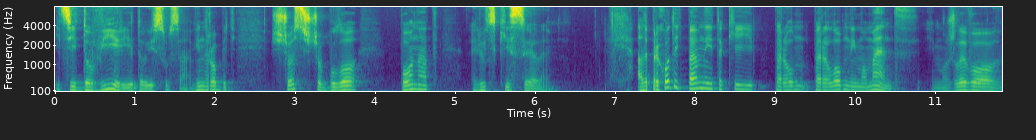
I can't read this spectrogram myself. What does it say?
і цій довірі до Ісуса. Він робить щось, що було понад людські сили. Але приходить певний такий переломний момент, і, можливо,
